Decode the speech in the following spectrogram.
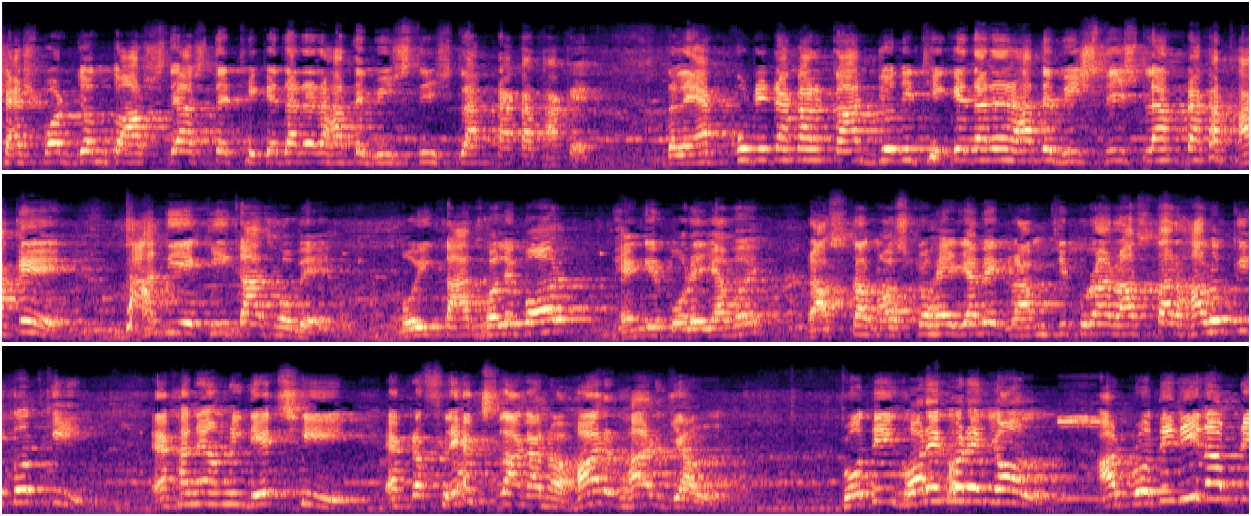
শেষ পর্যন্ত আস্তে আস্তে ঠিকাদারের হাতে বিশ ত্রিশ লাখ টাকা থাকে। তাহলে এক কোটি টাকার কাজ যদি ঠিকাদারের হাতে বিশ ত্রিশ লাখ টাকা থাকে, তা দিয়ে কি কাজ হবে? ওই কাজ হলে পর ভেঙে পড়ে যাবে, রাস্তা নষ্ট হয়ে যাবে, গ্রাম ত্রিপুরা রাস্তার হালও কি কি? এখানে আমি দেখছি একটা ফ্লেক্স লাগানো, হার ঘর জল। প্রতি ঘরে ঘরে জল। আর প্রতিদিন আপনি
